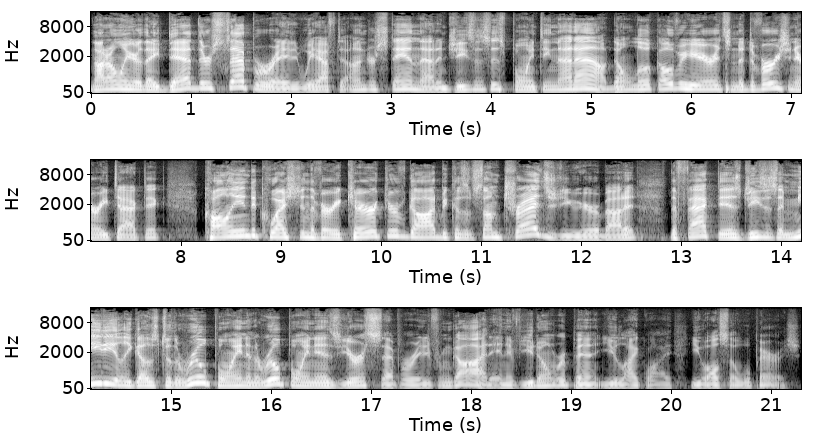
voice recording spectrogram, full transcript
Not only are they dead, they're separated. We have to understand that, and Jesus is pointing that out. Don't look over here, it's a diversionary tactic calling into question the very character of God because of some tragedy you hear about it. The fact is, Jesus immediately goes to the real point, and the real point is you're separated from God. And if you don't repent, you likewise, you also will perish.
